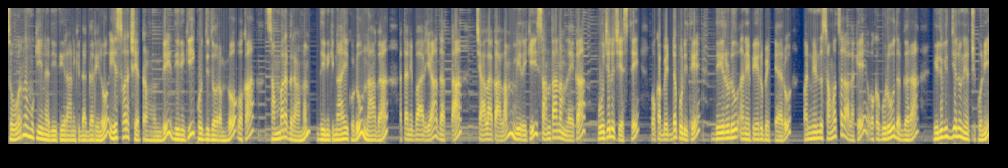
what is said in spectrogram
సువర్ణముఖి నదీ తీరానికి దగ్గరలో ఈశ్వర క్షేత్రం ఉంది. దీనికి కొద్ది దూరంలో ఒక సంబర గ్రామం. దీనికి నాయకుడు నాగ అతని భార్య దత్త. చాలా కాలం వీరికి సంతానం లేక పూజలు చేస్తే ఒక బిడ్డ పుడితే ధీరుడు అనే పేరు పెట్టారు. పన్నెండు సంవత్సరాలకే ఒక గురువు దగ్గర విలువిద్యలు నేర్చుకుని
